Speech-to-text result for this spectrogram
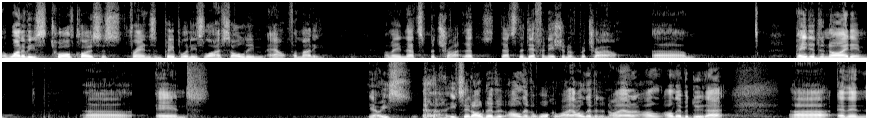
uh, one of his 12 closest friends and people in his life sold him out for money. I mean, that's, betray- that's, that's the definition of betrayal. Um, Peter denied him, uh, and you know, he's, he said, I'll never, I'll never walk away. I'll never deny. I'll, I'll never do that. Uh, and then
